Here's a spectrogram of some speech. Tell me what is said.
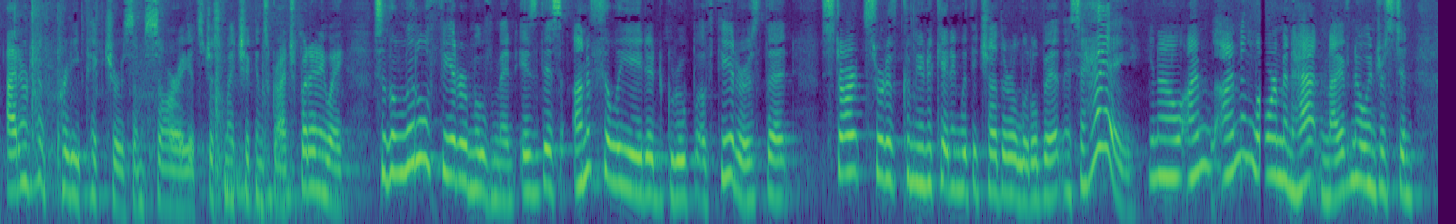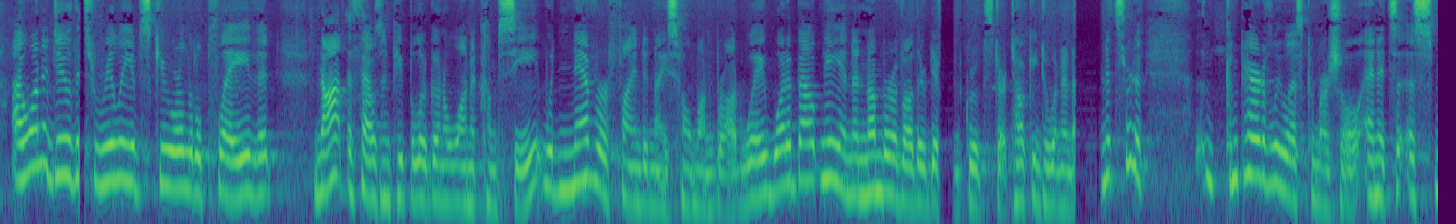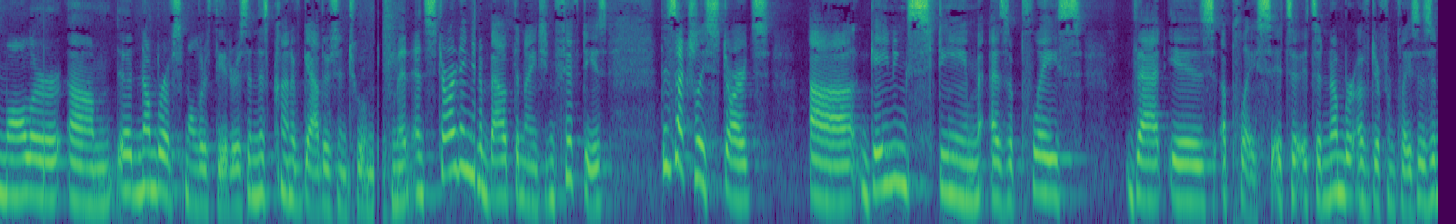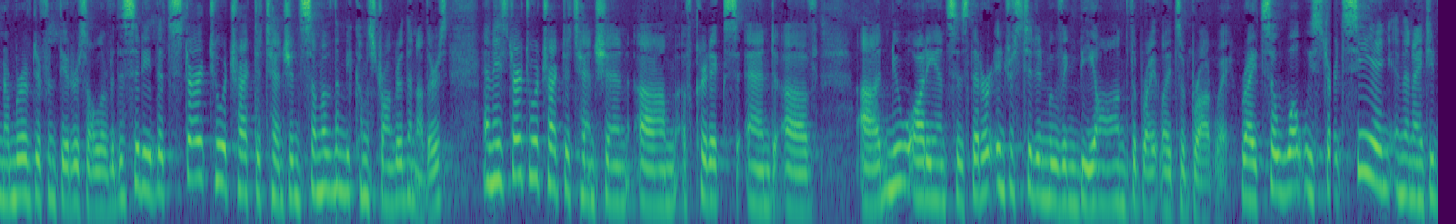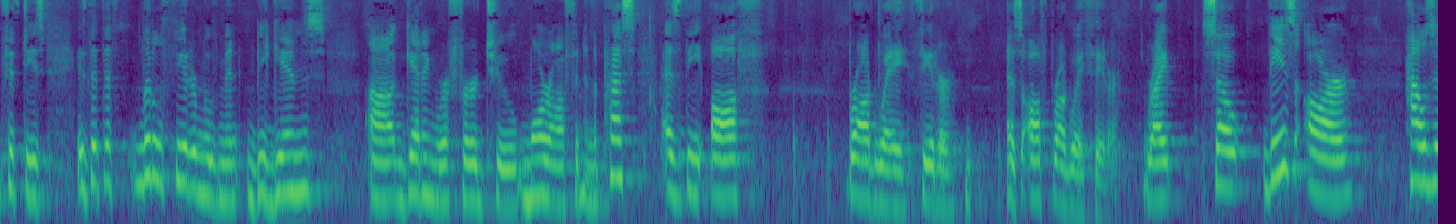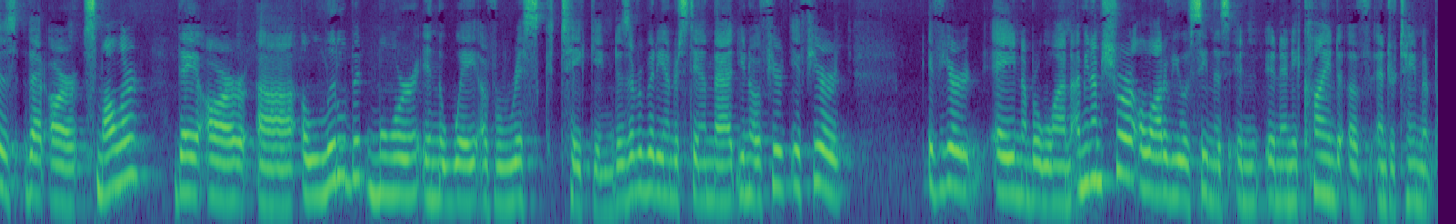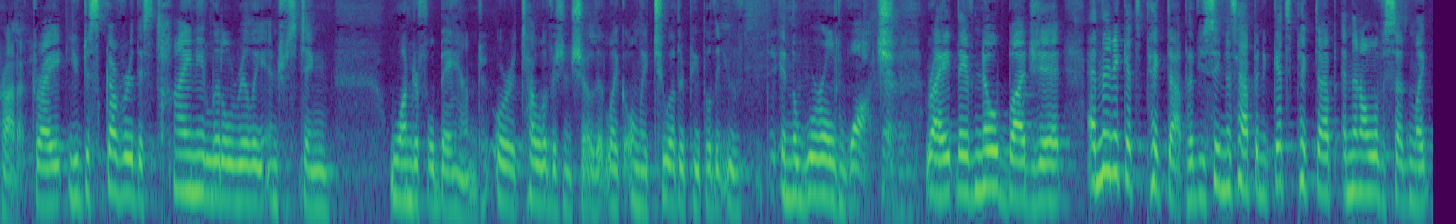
I don't have pretty pictures, I'm sorry, it's just my chicken scratch. But anyway, so the Little Theater Movement is this unaffiliated group of theaters that start sort of communicating with each other a little bit. And they say, hey, you know, I'm, I'm in lower Manhattan. I have no interest in, I want to do this really obscure little play that not a thousand people are going to want to come see. It would never find a nice home on Broadway. What about me? And a number of other different groups start talking to one another. And it's sort of comparatively less commercial, and it's a smaller um, a number of smaller theaters, and this kind of gathers into a movement. And starting in about the 1950s, this actually starts uh, gaining steam as a place that is a place. It's a, it's a number of different places, a number of different theaters all over the city that start to attract attention. Some of them become stronger than others, and they start to attract attention um, of critics and of uh, new audiences that are interested in moving beyond the bright lights of Broadway, right? So what we start seeing in the 1950s is that the little theater movement begins uh, getting referred to more often in the press as the off Broadway theater, as off Broadway theater, right? So these are houses that are smaller. They are uh, a little bit more in the way of risk taking. Does everybody understand that? You know, if you're if you're if you're a number one, I mean, I'm sure a lot of you have seen this in, in any kind of entertainment product, right? You discover this tiny little, really interesting, wonderful band or a television show that like only two other people that you in the world watch, right? They have no budget, and then it gets picked up. Have you seen this happen? It gets picked up, and then all of a sudden, like,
